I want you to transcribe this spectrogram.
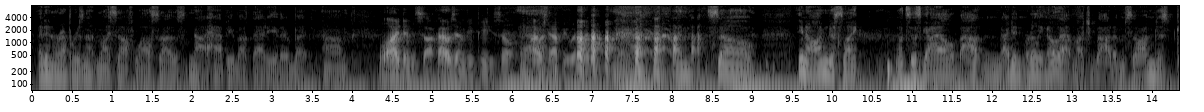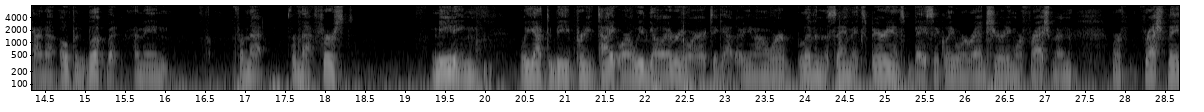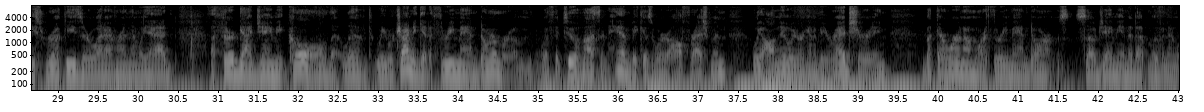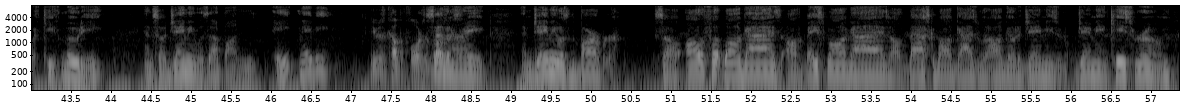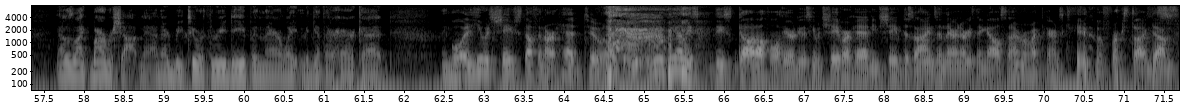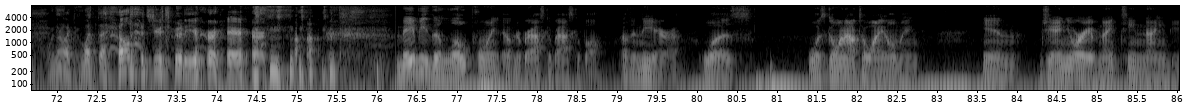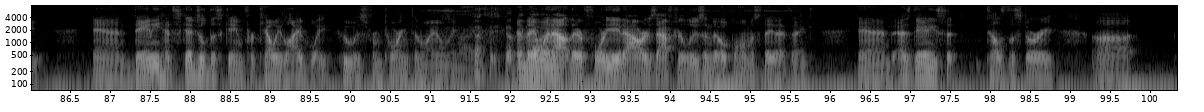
I didn't represent myself well, so I was not happy about that either. But um, Well, I didn't suck. I was MVP, so I was happy with it. and so, you know, I'm just like, what's this guy all about? And I didn't really know that much about him, so I'm just kind of open book. But I mean, from that from that first meeting, we got to be pretty tight where we'd go everywhere together. You know, we're living the same experience basically. We're redshirting, we're freshmen, we're fresh faced rookies or whatever. And then we had a third guy, Jamie Cole, that lived. We were trying to get a three man dorm room with the two of us and him because we are all freshmen. We all knew we were going to be redshirting, but there were no more three man dorms. So Jamie ended up moving in with Keith Moody. And so Jamie was up on eight, maybe He was a couple floors above seven us. or eight, and Jamie was the barber. So all the football guys, all the baseball guys, all the basketball guys would all go to Jamie's Jamie and Keith's room. That was like barbershop, man. There'd be two or three deep in there waiting to get their hair cut. And Well, and he would shave stuff in our head too. Like we, we, we had these these god awful hairdos. He would shave our head. and He'd shave designs in there and everything else. And I remember my parents came the first time down. What they're like, doing? "What the hell did you do to your hair?" Maybe the low point of Nebraska basketball of the Nee era was was going out to Wyoming in January of 1990 and Danny had scheduled this game for Kelly Lively, who was from Torrington, Wyoming. Right. And they went out there 48 hours after losing to Oklahoma State, I think. And as Danny s- tells the story, uh,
